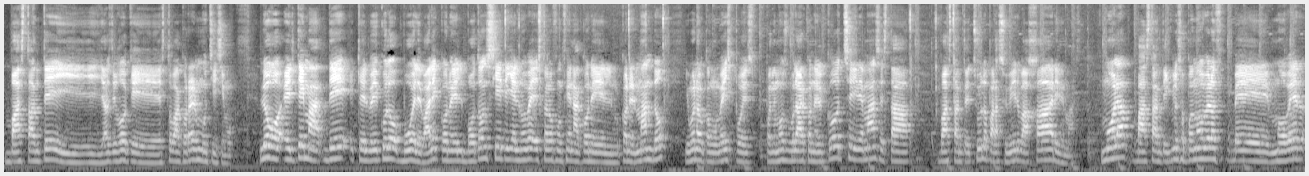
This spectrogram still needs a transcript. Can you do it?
bastante y ya os digo que esto va a correr muchísimo. Luego, el tema de que el vehículo vuele, ¿vale? Con el botón 7 y el 9 esto no funciona con el, con el mando. Y bueno, como veis, pues podemos volar con el coche y demás. Está bastante chulo para subir, bajar y demás. Mola bastante. Incluso podemos mover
